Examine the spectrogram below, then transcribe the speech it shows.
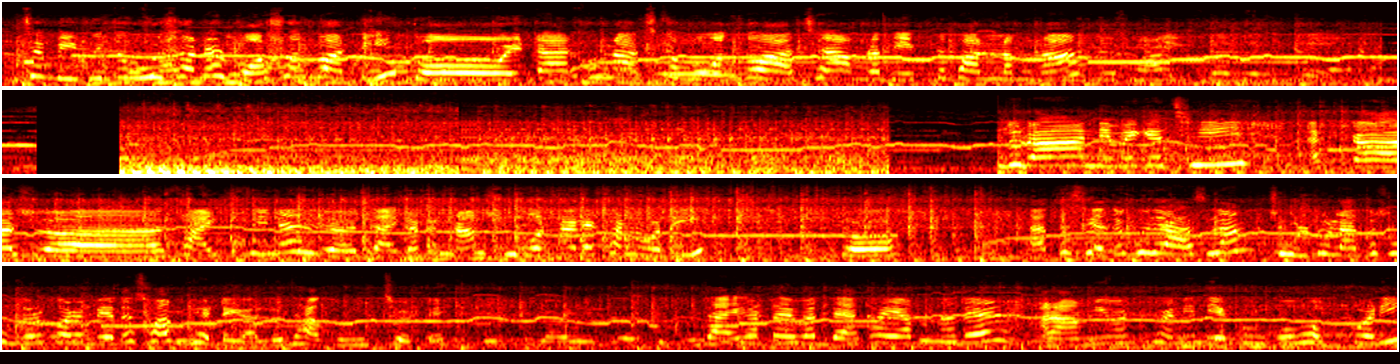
হচ্ছে বিভূতিভূষণের বসত বাটি তো এটা এখন আজকে বন্ধ আছে, আমরা দেখতে পারলাম না। সিনের জায়গাটার নাম সুবর্ণারেখা নদী। তো এত সেজে খুঁজে আসলাম, চুল টুল এত সুন্দর করে বেঁধে সব ঘেটে গেল ঝাঁকুনির চোটে। জায়গাটা এবার দেখাই আপনাদের, আর আমিও একটুখানি দেখুন, উপভোগ করি।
